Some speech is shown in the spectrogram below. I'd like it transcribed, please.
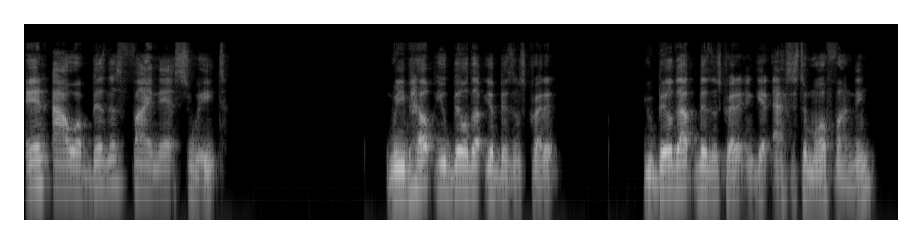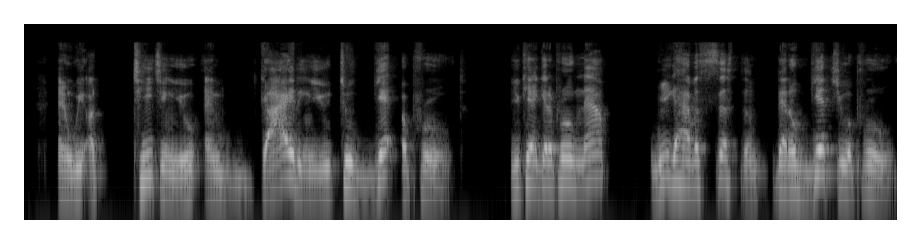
In our business finance suite, we help you build up your business credit. You build up business credit and get access to more funding. And we are teaching you and guiding you to get approved. You can't get approved now. We have a system that'll get you approved.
